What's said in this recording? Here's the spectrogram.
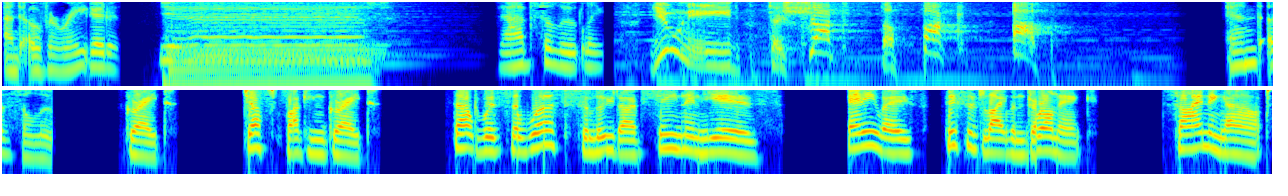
and overrated. Yes. Absolutely. You need to shut the fuck up! End of salute. Great. Just fucking great. That was the worst salute I've seen in years. Anyways, this is Lyte Andronic. Signing out.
